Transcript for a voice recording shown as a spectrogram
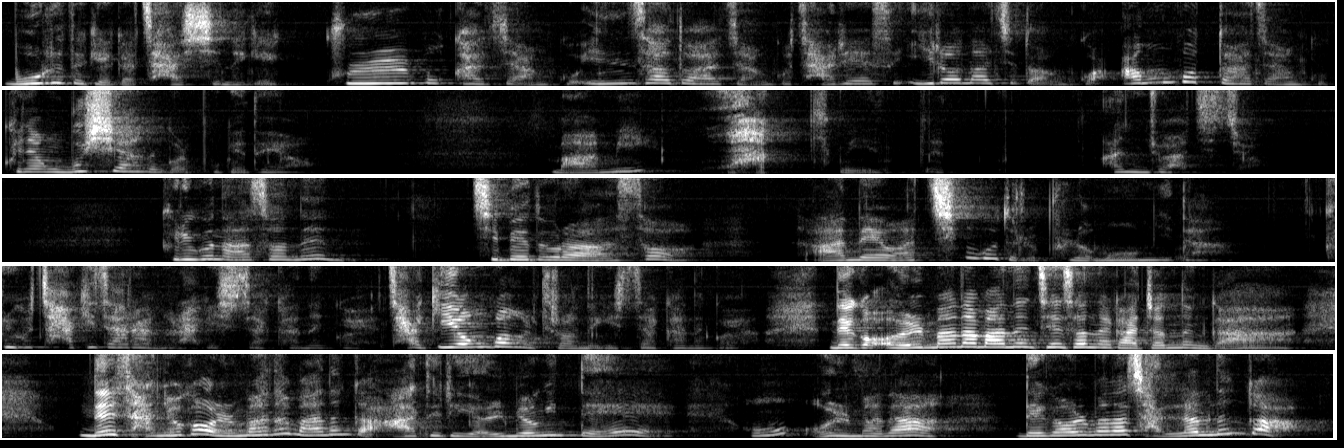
모르드게가 자신에게 굴복하지 않고 인사도 하지 않고 자리에서 일어나지도 않고 아무것도 하지 않고 그냥 무시하는 걸 보게 돼요. 마음이 확 기분이 안 좋아지죠. 그리고 나서는 집에 돌아와서 아내와 친구들을 불러 모읍니다. 그리고 자기 자랑을 하기 시작하는 거예요. 자기 영광을 드러내기 시작하는 거예요. 내가 얼마나 많은 재산을 가졌는가. 내 자녀가 얼마나 많은가. 아들이 10명인데 어? 얼마나 내가 얼마나 잘났는가.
